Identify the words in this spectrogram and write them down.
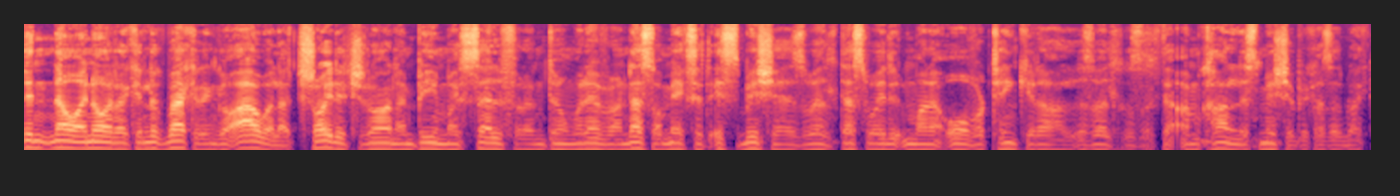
then now I know it, I can look back at it and go, ah, well, I tried it, you know, and I'm being myself and I'm doing whatever, and that's what makes it Ismisha as well. That's why I didn't want to overthink it all as well, because like I'm calling it Ismisha because I'm like,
